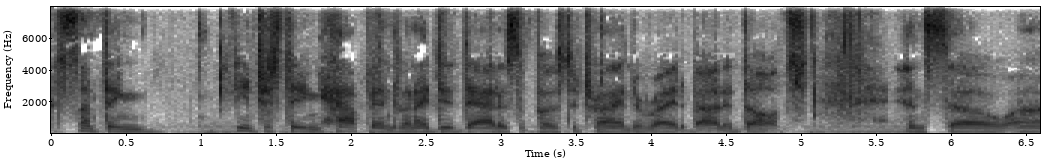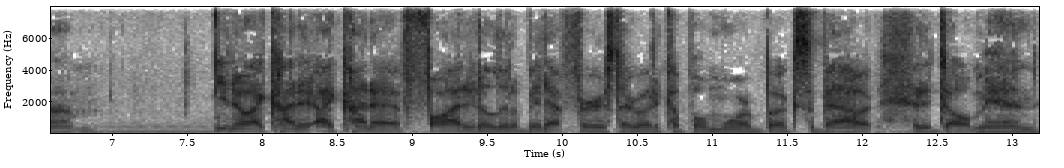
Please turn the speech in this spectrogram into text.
something interesting happened when I did that as opposed to trying to write about adults. And so, um, you know, I kind of I kind of fought it a little bit at first. I wrote a couple more books about adult men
